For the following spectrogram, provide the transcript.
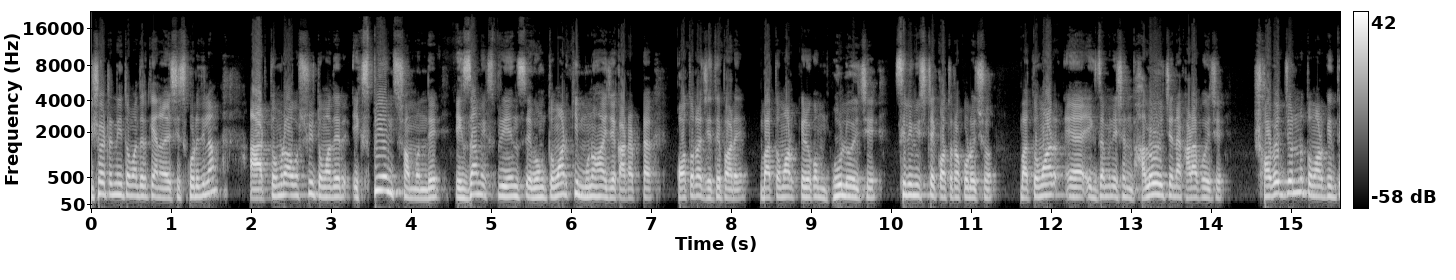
বিষয়টা নিয়ে তোমাদেরকে অ্যানালাইসিস করে দিলাম। আর তোমরা অবশ্যই তোমাদের এক্সপিরিয়েন্স সম্বন্ধে এক্সাম এক্সপিরিয়েন্স এবং তোমার কি মনে হয় যে কাট আপটা কতটা যেতে পারে বা তোমার কীরকম ভুল হয়েছে সিলি মিস্টেক কতটা করেছ বা তোমার এক্সামিনেশন ভালো হয়েছে না খারাপ হয়েছে, সবের জন্য তোমার কিন্তু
